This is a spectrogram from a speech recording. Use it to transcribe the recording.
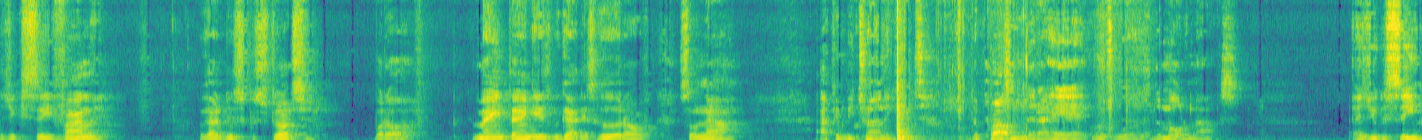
As you can see, finally, we got to do some construction. But uh, the main thing is we got this hood off. So now I can be trying to get the problem that I had, which was the motor mounts. As you can see,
